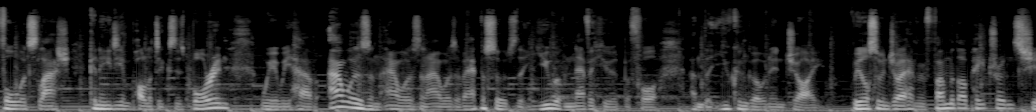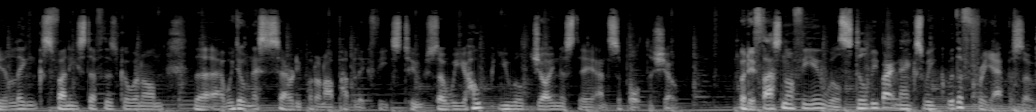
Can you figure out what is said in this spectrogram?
forward slash Canadian Politics is Boring, where we have hours and hours and hours of episodes that you have never heard before and that you can go and enjoy. We also enjoy having fun with our patrons, share links, funny stuff that's going on that uh, we don't necessarily put on our public feeds too. So we hope you will join us there and support the show. But if that's not for you, we'll still be back next week with a free episode.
